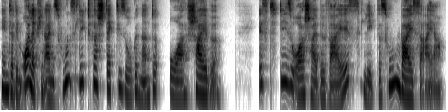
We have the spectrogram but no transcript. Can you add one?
Hinter dem Ohrläppchen eines Huhns liegt versteckt die sogenannte Ohrscheibe. Ist diese Ohrscheibe weiß, legt das Huhn weiße Eier.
